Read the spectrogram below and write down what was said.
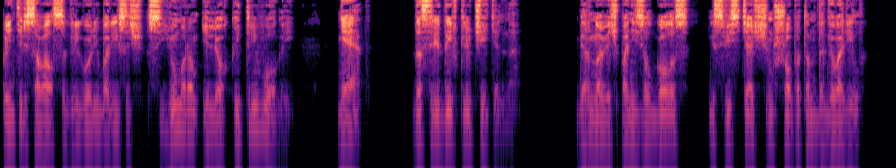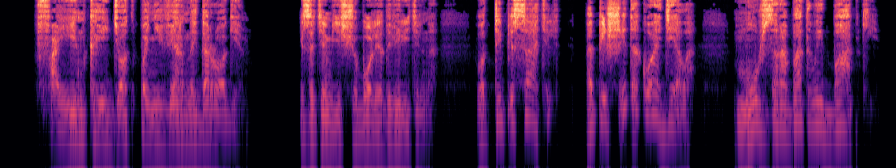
Поинтересовался Григорий Борисович с юмором и легкой тревогой. Нет, до среды включительно. Бернович понизил голос и свистящим шепотом договорил. «Фаинка идет по неверной дороге». И затем еще более доверительно. «Вот ты писатель, опиши такое дело. Муж зарабатывает бабки,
